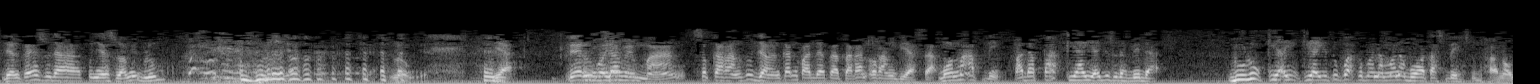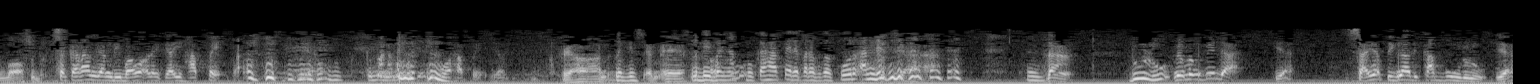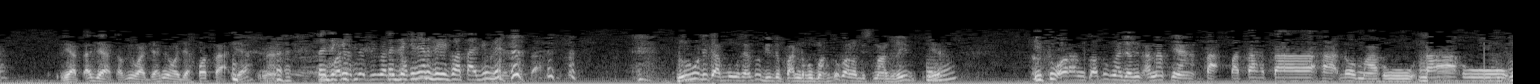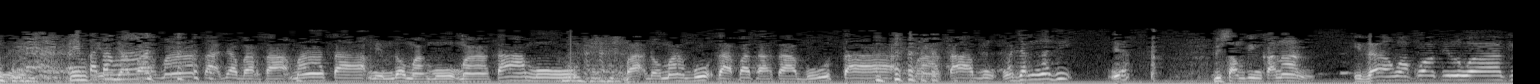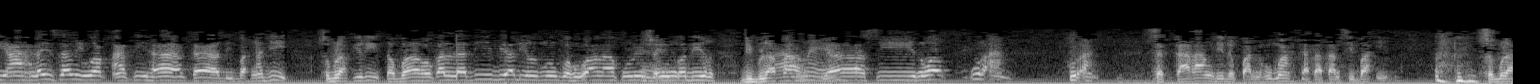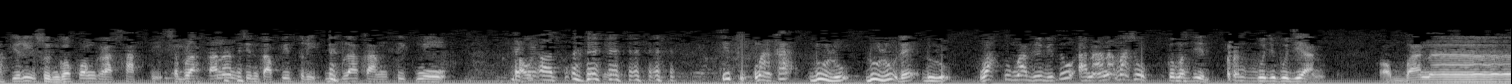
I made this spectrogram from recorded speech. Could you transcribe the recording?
Dan saya sudah punya suami belum? belum ya. Belum ya. ya. Rupanya memang sekarang tuh jangankan pada tataran orang biasa. Mohon maaf nih, pada Pak Kiai aja sudah beda. Dulu Kiai Kiai itu Pak ke mana-mana bawa tasbih, Subhanallah. Subhanallah. Sekarang yang dibawa oleh Kiai HP Pak. Ya. Ke mana-mana Kiai bawa HP ya. HP, lebih, SMS. Lebih oh, banyak buka HP daripada buka Quran. Ya. Nah, dulu memang beda ya saya tinggal di kampung dulu ya lihat aja tapi wajahnya wajah kota ya nah rezekinya rezeki kota juga dulu di kampung saya tuh di depan rumah tuh kalau habis maghrib uh -huh. ya. Itu orang tua tuh ngajarin anaknya tak patah tak hak do mahu tahu. Mim patah ma tak jabar tak mata mim do mahmu matamu. Bak do mahbu tak patah tak buta matamu. Ngajarin ngaji ya. Di samping kanan. Idza waqatil waqi'ah laisa liwaq'atiha kadibah. Ngaji. Sebelah kiri. Tabarakalladzi biadil mulku wa huwa ala kulli syai'in qadir. Di belakang. Amen. yasin wa Quran. Quran. Sekarang di depan rumah catatan si Baim sebelah kiri Sun Gokong keras sakti sebelah kanan Cinta Fitri. Di belakang Tikmi. Out. itu. Maka dulu dulu deh dulu waktu maghrib itu anak-anak masuk ke masjid. Puji-pujian. Rabbana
